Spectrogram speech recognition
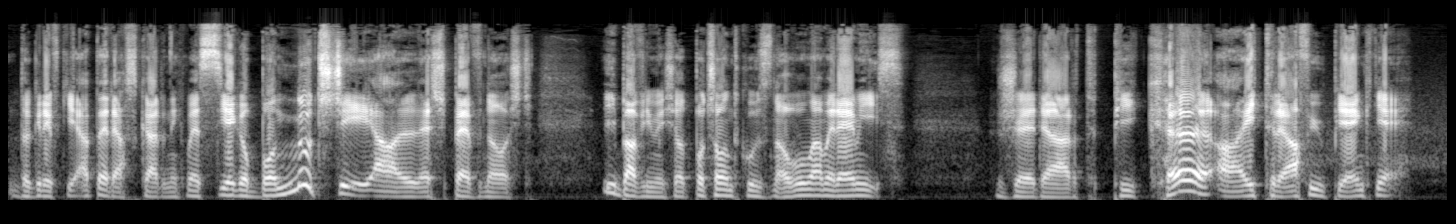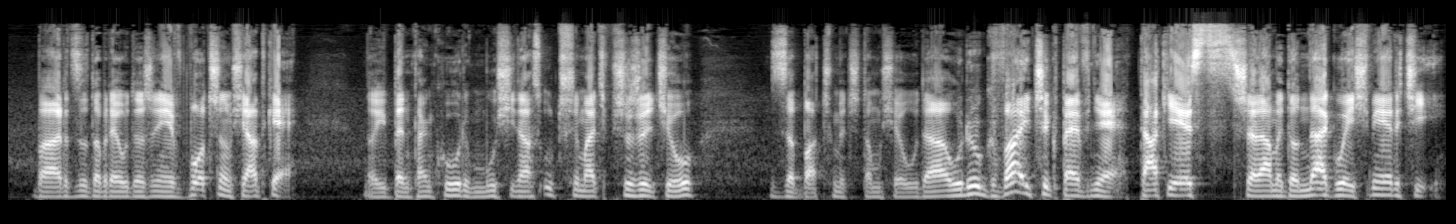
dogrywki, a teraz karnych Messiego Bonucci, ależ pewność. I bawimy się od początku, znowu mamy remis. Gerard Piqué, aj trafił pięknie. Bardzo dobre uderzenie w boczną siatkę. No i Bentancur musi nas utrzymać przy życiu. Zobaczmy, czy to mu się uda. Urugwajczyk pewnie. Tak jest, strzelamy do nagłej śmierci.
